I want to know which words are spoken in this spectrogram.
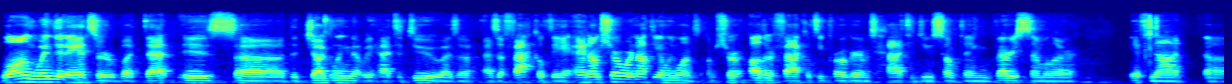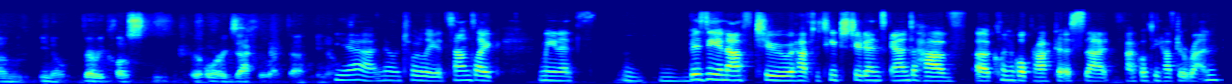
long-winded answer, but that is uh, the juggling that we had to do as a as a faculty, and I'm sure we're not the only ones. I'm sure other faculty programs had to do something very similar, if not, um, you know, very close or exactly like that. You know. Yeah. No. Totally. It sounds like. I mean, it's busy enough to have to teach students and to have a clinical practice that faculty have to run.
